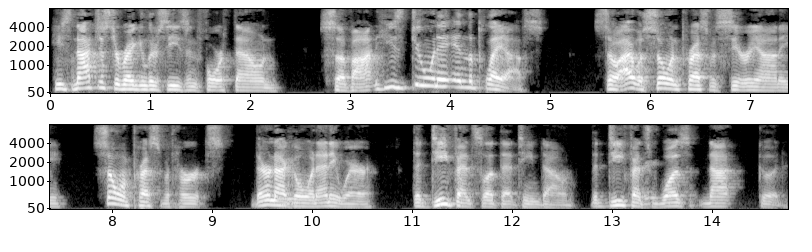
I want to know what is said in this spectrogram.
He's not just a regular season fourth down savant. He's doing it in the playoffs. So I was so impressed with Sirianni, so impressed with Hurts. They're not going anywhere. The defense let that team down. The defense was not good.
